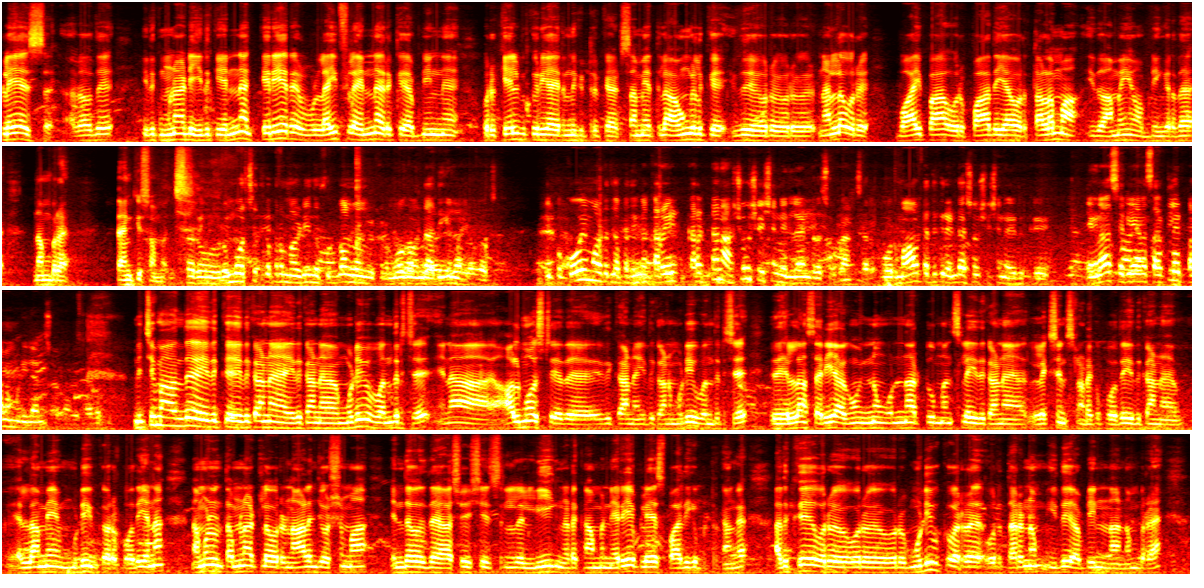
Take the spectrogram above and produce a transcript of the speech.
பிளேயர்ஸ் அதாவது இதுக்கு முன்னாடி இதுக்கு என்ன கெரியர் லைஃப்பில் என்ன இருக்குது அப்படின்னு ஒரு கேள்விக்குறியாக இருந்துக்கிட்டு இருக்க சமயத்தில் அவங்களுக்கு இது ஒரு ஒரு நல்ல ஒரு வாய்ப்பாக ஒரு பாதையாக ஒரு தளமாக இது அமையும் அப்படிங்கிறத நம்புகிறேன் தேங்க்யூ ஸோ மச் சார் ரொம்ப வருஷத்துக்கு அப்புறம் மறுபடியும் இந்த ஃபுட்பால் மேலே இருக்கிற மோகம் வந்து அதிகமாகிடுச்சு இப்போ கோவை மாவட்டத்தில் பார்த்தீங்கன்னா கரெக்ட் கரெக்டான அசோசியேஷன் இல்லைன்ற சொல்கிறாங்க சார் ஒரு மாவட்டத்துக்கு ரெண்டு அசோசியேஷன் இருக்குது எங்களால் சரியான சர்க்குலேட் பண்ண முடியலன்னு சொல்கிறாங்க சார் வந்து இதுக்கு இதுக்கான இதுக்கான முடிவு வந்துருச்சு. ஏன்னா ஆல்மோஸ்ட் இது இதுக்கான இதுக்கான முடிவு வந்துருச்சு. இது எல்லாம் சரியாகும். இன்னும் ஒன் ஆர் டூ மந்த்ஸில் இதுக்கான எலெக்ஷன்ஸ் நடக்க போகுது. இதுக்கான எல்லாமே முடிவுக்கு வரப்போகுது ஏன்னா நம்மளும் தமிழ்நாட்டில் ஒரு நாலஞ்சு வருஷமாக எந்த வித அசோசியேஷனில் லீக் நடக்காமல் நிறைய பிளேயர்ஸ் பாதிக்கப்பட்டிருக்காங்க. அதுக்கு ஒரு ஒரு ஒரு முடிவுக்கு வர்ற ஒரு தருணம் இது அப்படின்னு நான் நம்புகிறேன்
